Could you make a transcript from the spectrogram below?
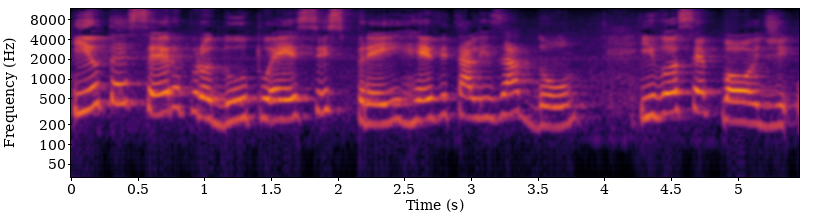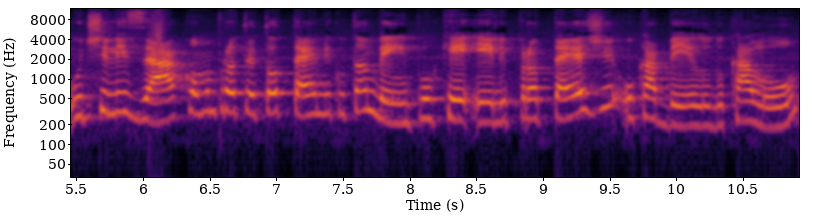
E o terceiro produto é esse spray revitalizador e você pode utilizar como protetor térmico também, porque ele protege o cabelo do calor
